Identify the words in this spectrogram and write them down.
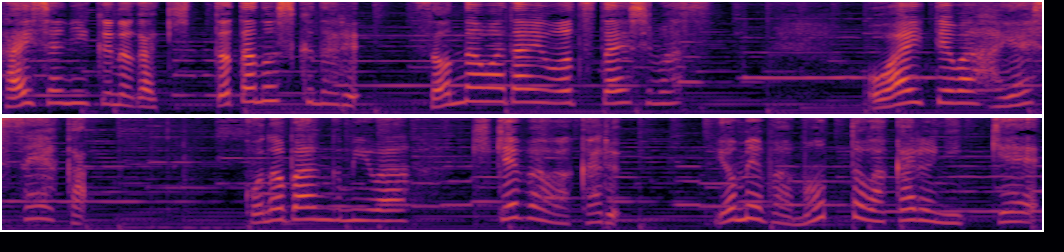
会社に行くのがきっと楽しくなる。そんな話題をお伝えします。お相手は林さやか。この番組は聞けばわかる。読めばもっとわかる日経。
